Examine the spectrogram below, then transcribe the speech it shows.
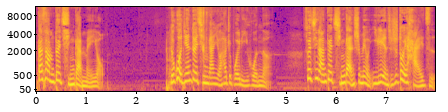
但是他们对情感没有。如果今天对情感有，他就不会离婚了。所以既然对情感是没有依恋，只是对孩子，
